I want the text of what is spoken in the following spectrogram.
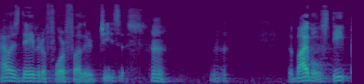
How is David a forefather of Jesus? the Bible's deep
